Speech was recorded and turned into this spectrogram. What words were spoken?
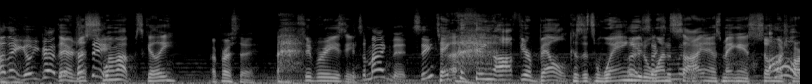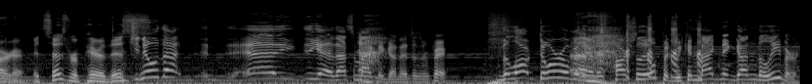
oh, there you go. You grab There, it. just Press A. swim up, Skilly. I pressed A. Super easy. It's a magnet. See? Take the thing off your belt because it's weighing Look, you to one side and it's making it so much Oh. harder. It says repair this. Do you know that? Uh, yeah, that's a magnet gun. That doesn't repair. The locked door over there that's partially open. We can magnet gun the lever.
